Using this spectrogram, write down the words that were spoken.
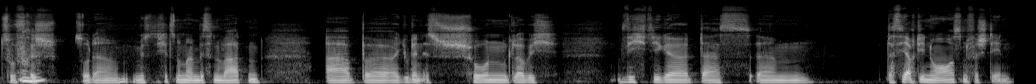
zu frisch. So, da müsste ich jetzt noch mal ein bisschen warten. Aber Julian ist schon, glaube ich, wichtiger, dass, ähm, dass sie auch die Nuancen verstehen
